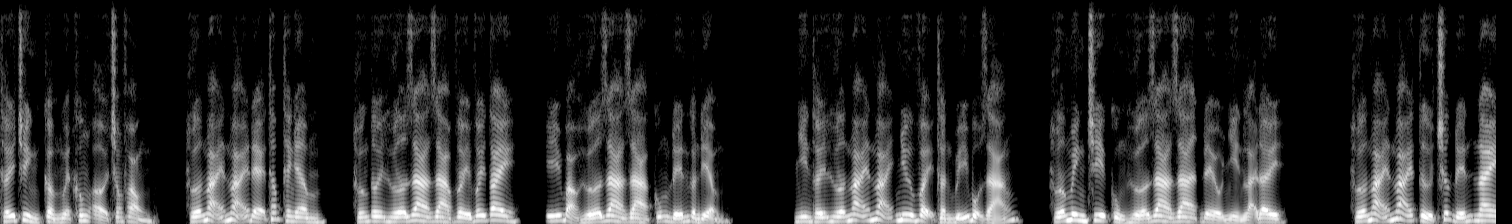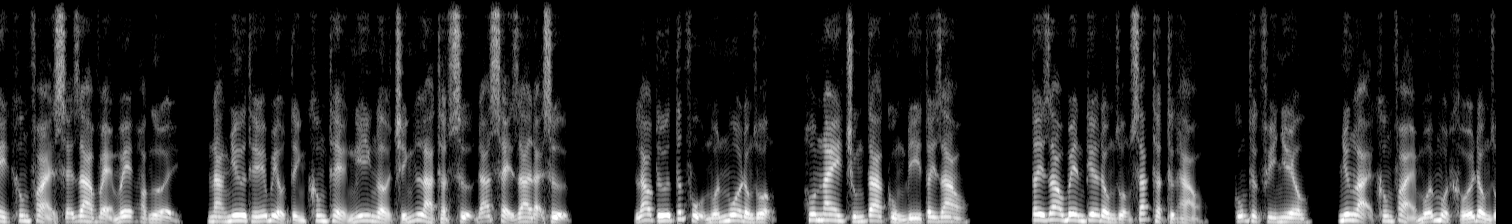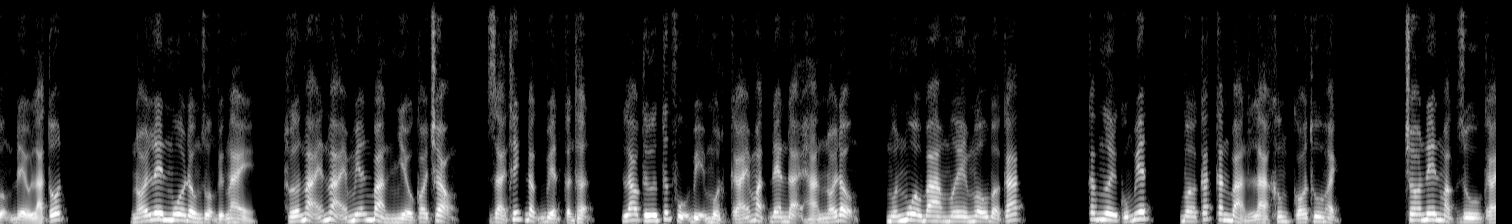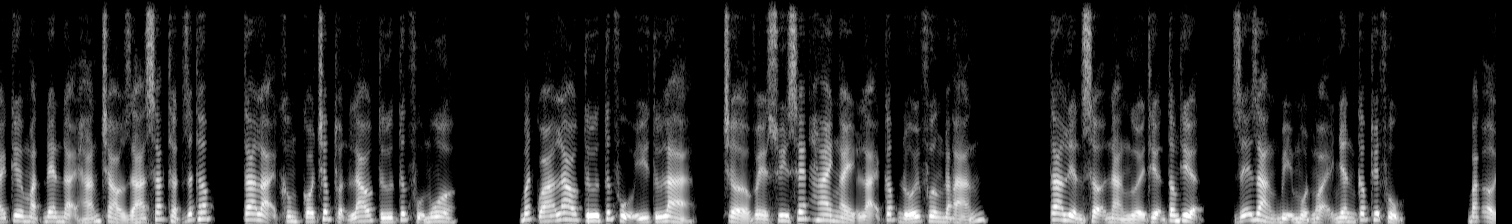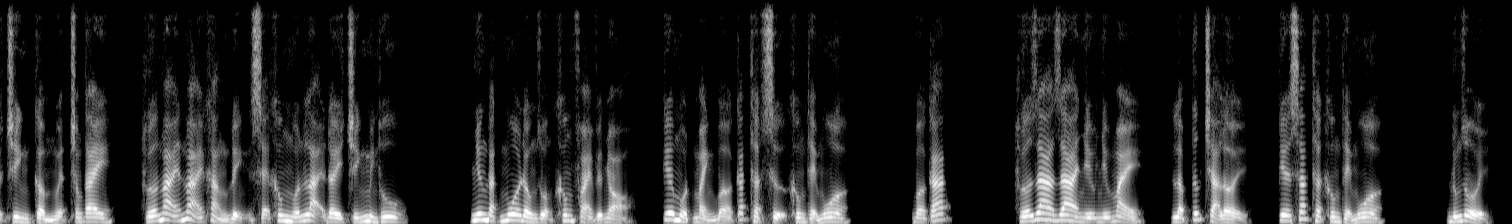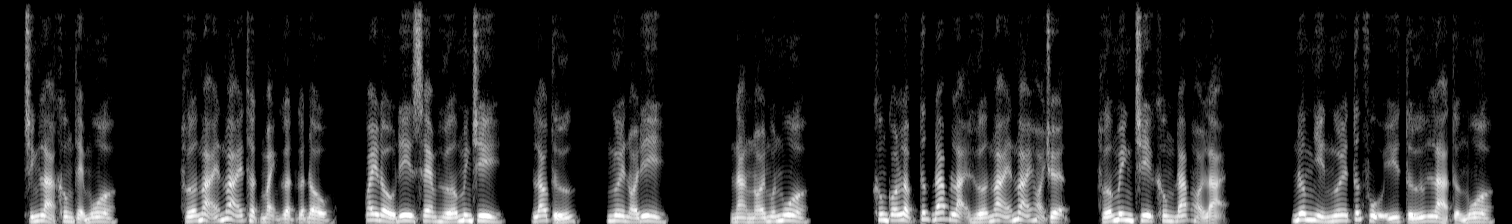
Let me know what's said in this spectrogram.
Thấy trình cẩm nguyệt không ở trong phòng, hứa mãi mãi để thấp thanh âm, hướng tới hứa ra ra vầy vây tay, ý bảo hứa ra ra cũng đến gần điểm. Nhìn thấy hứa mãi mãi như vậy thần bí bộ dáng, hứa Minh Chi cùng hứa ra ra đều nhìn lại đây. Hứa mãi mãi từ trước đến nay không phải sẽ ra vẻ mê hoặc người, nàng như thế biểu tình không thể nghi ngờ chính là thật sự đã xảy ra đại sự. Lao tứ tức phụ muốn mua đồng ruộng, hôm nay chúng ta cùng đi Tây Giao. Tây Giao bên kia đồng ruộng sắc thật thực hảo, cũng thực phi nhiều, nhưng lại không phải mỗi một khối đồng ruộng đều là tốt. Nói lên mua đồng ruộng việc này, hứa mãi mãi miễn bản nhiều coi trọng, giải thích đặc biệt cẩn thận, Lao tứ tức phụ bị một cái mặt đen đại hán nói động, muốn mua 30 mẫu bờ cát. Các ngươi cũng biết, bờ cát căn bản là không có thu hoạch. Cho nên mặc dù cái kia mặt đen đại hán chào giá xác thật rất thấp, ta lại không có chấp thuận lao tứ tức phụ mua. Bất quá lao tứ tức phụ ý tứ là, trở về suy xét hai ngày lại cấp đối phương đáp án. Ta liền sợ nàng người thiện tâm thiện, dễ dàng bị một ngoại nhân cấp thuyết phục. Bạc ở trình cẩm nguyệt trong tay, hứa mãi mãi khẳng định sẽ không muốn lại đây chính mình thu. Nhưng đặt mua đồng ruộng không phải việc nhỏ, kia một mảnh bờ cắt thật sự không thể mua. Bờ cát. Hứa ra ra nhíu nhíu mày, lập tức trả lời, kia xác thật không thể mua. Đúng rồi, chính là không thể mua. Hứa mãi mãi thật mạnh gật gật đầu, quay đầu đi xem hứa Minh Chi, lao tứ, ngươi nói đi. Nàng nói muốn mua. Không có lập tức đáp lại hứa mãi mãi hỏi chuyện, hứa Minh Chi không đáp hỏi lại. Nương nhìn ngươi tức phụ ý tứ là tưởng mua.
